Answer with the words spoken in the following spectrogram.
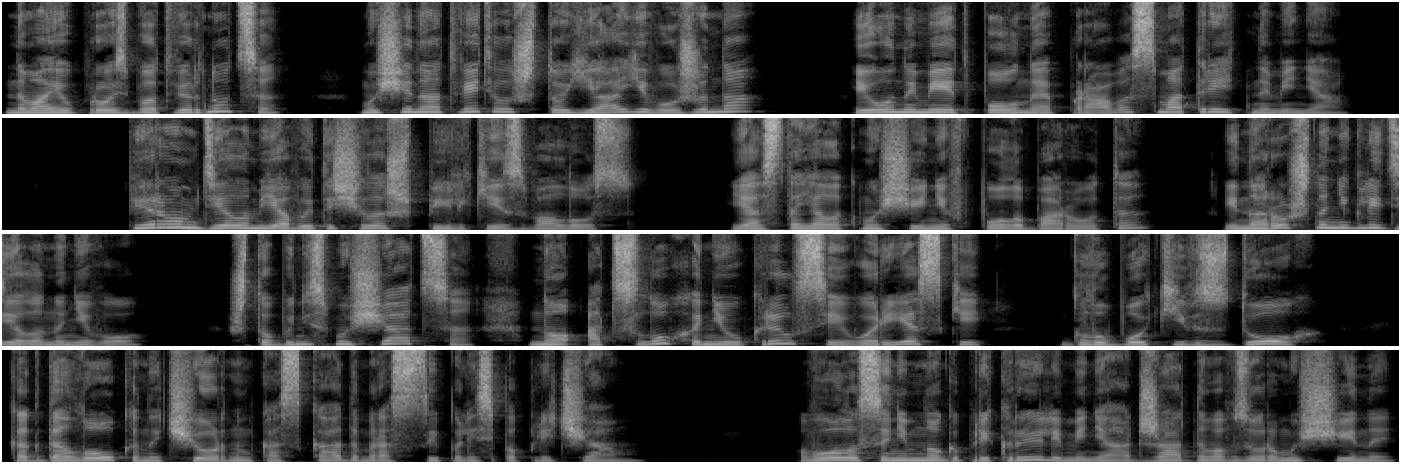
На мою просьбу отвернуться мужчина ответил, что я его жена, и он имеет полное право смотреть на меня. Первым делом я вытащила шпильки из волос. Я стояла к мужчине в полоборота и нарочно не глядела на него, чтобы не смущаться, но от слуха не укрылся его резкий, глубокий вздох, когда локоны черным каскадом рассыпались по плечам. Волосы немного прикрыли меня от жадного взора мужчины,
